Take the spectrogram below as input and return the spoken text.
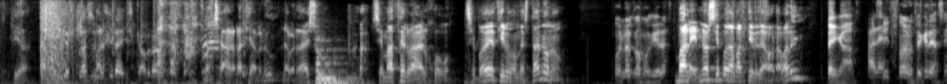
Hostia. ¿Qué flashes Vale. me tiráis, cabrones? Muchas gracias, bro. La verdad es un... Se me ha cerrado el juego. ¿Se puede decir dónde están o no? Bueno, como quieras. Vale, no se puede a partir de ahora, ¿vale? Venga, Vale. así. No, no te creas, eh.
